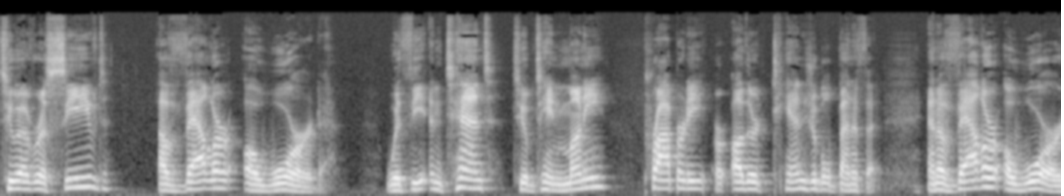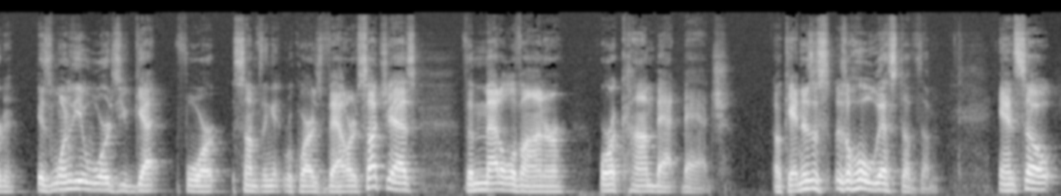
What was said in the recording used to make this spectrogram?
to have received a Valor Award with the intent to obtain money, property, or other tangible benefit. And a Valor Award is one of the awards you get for something that requires valor, such as the Medal of Honor or a combat badge. Okay, and there's a, there's a whole list of them. And so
